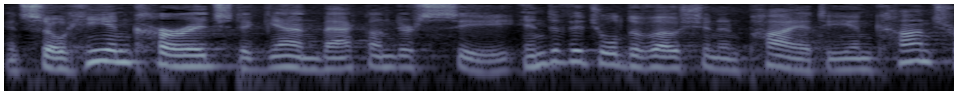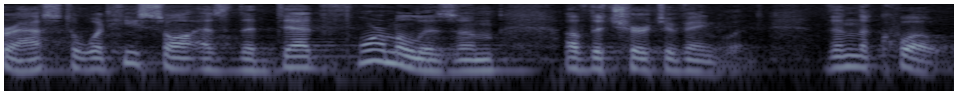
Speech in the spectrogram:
And so he encouraged, again, back under C, individual devotion and piety in contrast to what he saw as the dead formalism of the Church of England. Then the quote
